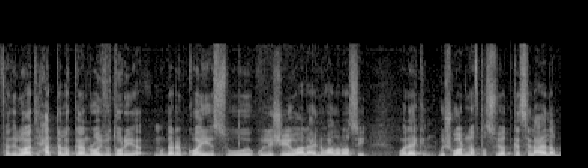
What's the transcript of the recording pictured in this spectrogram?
فدلوقتي حتى لو كان روي فيتوريا مدرب كويس وكل شيء وعلى عيني وعلى راسي ولكن مشوارنا في تصفيات كأس العالم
